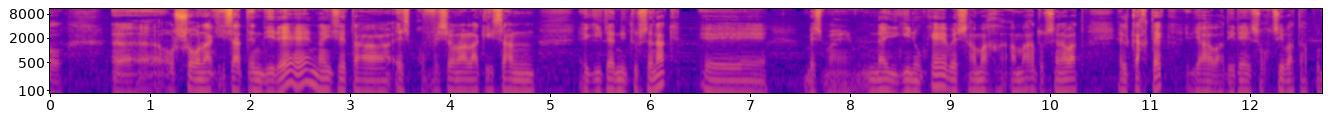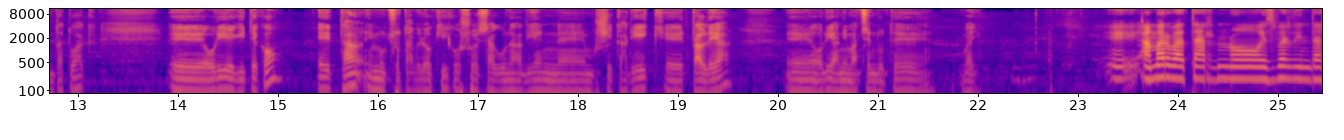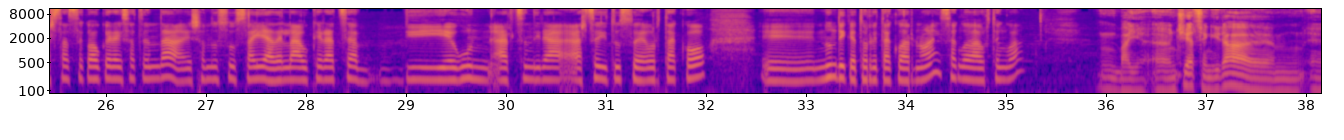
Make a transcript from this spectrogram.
uh, oso onak izaten dire, eh? naiz eta ez profesionalak izan egiten dituztenak. E, bez nahi ginuke, bez hamar, hamar dozena bat elkartek, ja ba, dire sortzi bat apuntatuak, e, hori egiteko, eta imutzo tabelokik oso ezaguna dien e, musikarik e, taldea, e, hori animatzen dute, bai. E, amar bat arno ezberdin dastatzeko aukera izaten da, esan duzu zaila dela aukeratzea bi egun hartzen dira hartze dituzue hortako, e, nundik etorritako arnoa izango da urtengoa? Bai, entxiatzen gira, e,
